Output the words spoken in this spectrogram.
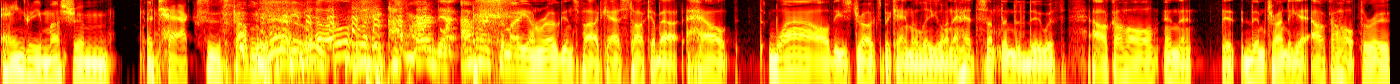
angry mushroom attacks is probably pretty low. I've heard that. I've heard somebody on Rogan's podcast talk about how why all these drugs became illegal, and it had something to do with alcohol and the them trying to get alcohol through.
